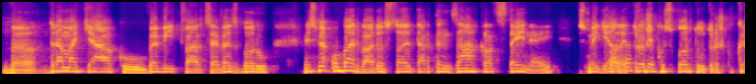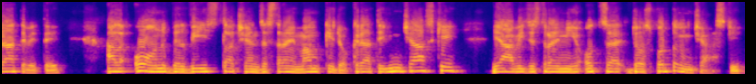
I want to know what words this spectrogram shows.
v dramaťáku, ve výtvarce, ve sboru. My jsme oba dva dostali tady ten základ stejný. Jsme dělali no, trošku sportu, trošku kreativity, ale on byl víc tlačen ze strany mamky do kreativní částky, já víc ze strany mého otce do sportovní částky.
